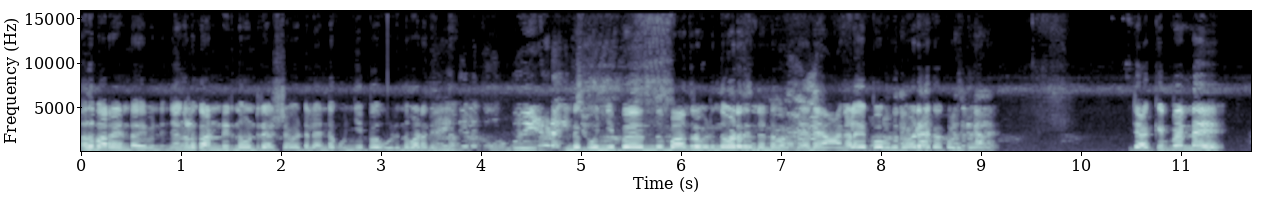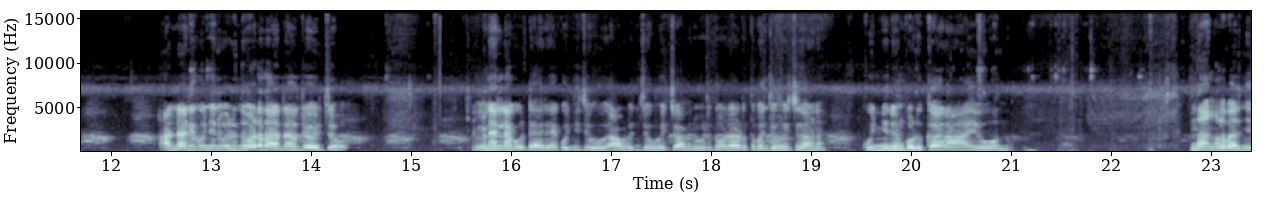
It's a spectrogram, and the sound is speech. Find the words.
അത് പറയണ്ടായി പിന്നെ. ഞങ്ങൾ കണ്ടിരുന്നോണ്ട് രക്ഷപ്പെട്ടല്ലോ. എന്റെ കുഞ്ഞിപ്പോ ഉഴുന്നുവട നിന്ന് എന്റെ കുഞ്ഞിപ്പോ എന്തുമാത്രം ഉഴുന്നുവട നിന്നിട്ട് വന്നേനെ ആങ്ങളെ ഇപ്പൊ ഉഴുന്നുവടയൊക്കെ കൊടുത്തേനെ. ജക്കിപ്പണ്ണേ അണ്ണാണി കുഞ്ഞിന് ഉഴുന്നുവട തരാൻ ചോദിച്ചോ? അങ്ങനെയല്ല കൂട്ടുകാരെ കുഞ്ഞ് ചോ അവളും ചോദിച്ചു. അവന് ഉഴുന്നുവട എടുത്തപ്പം ചോദിച്ചതാണ് കുഞ്ഞിനും കൊടുക്കാറായോ എന്ന് ഞങ്ങൾ പറഞ്ഞു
